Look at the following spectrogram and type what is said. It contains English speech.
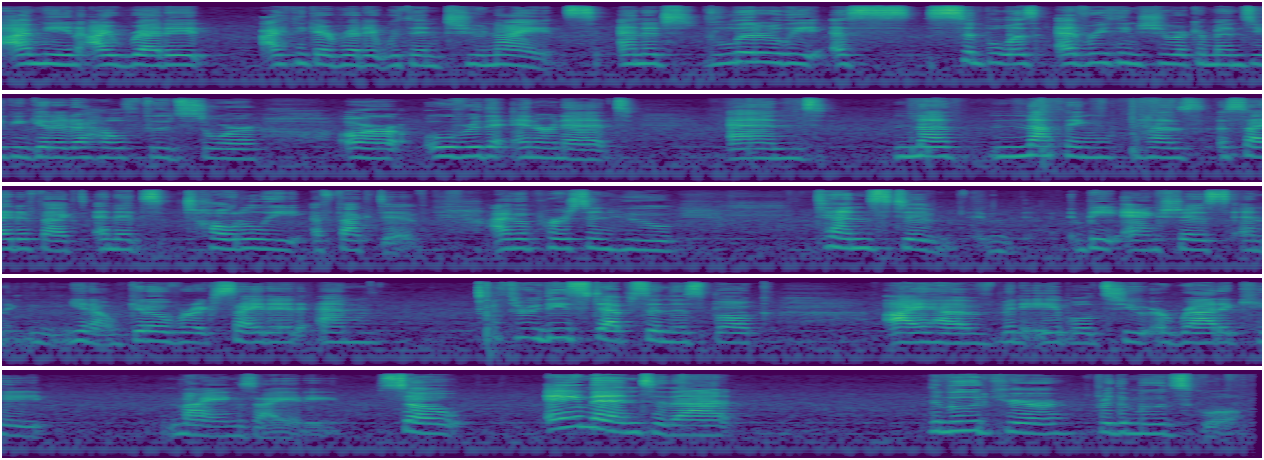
I mean, I read it I think I read it within two nights. And it's literally as simple as everything she recommends you can get at a health food store or over the internet. And no, nothing has a side effect and it's totally effective. I'm a person who tends to be anxious and, you know, get overexcited. And through these steps in this book, I have been able to eradicate my anxiety. So amen to that the Mood Cure for the Mood School.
